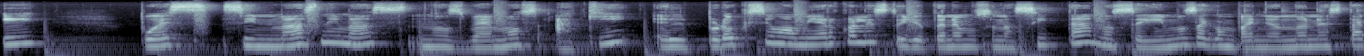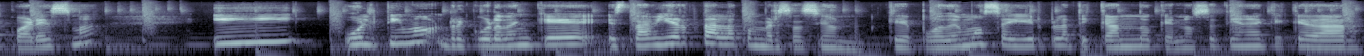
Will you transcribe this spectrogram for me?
Y pues sin más ni más, nos vemos aquí el próximo miércoles. Tú y yo tenemos una cita, nos seguimos acompañando en esta cuaresma. Y último, recuerden que está abierta la conversación, que podemos seguir platicando, que no se tiene que quedar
